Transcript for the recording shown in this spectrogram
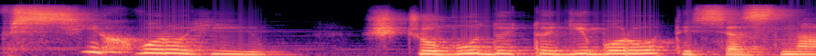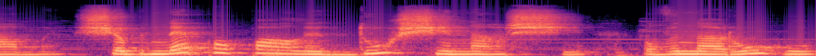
всіх ворогів, що будуть тоді боротися з нами, щоб не попали душі наші в наругу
